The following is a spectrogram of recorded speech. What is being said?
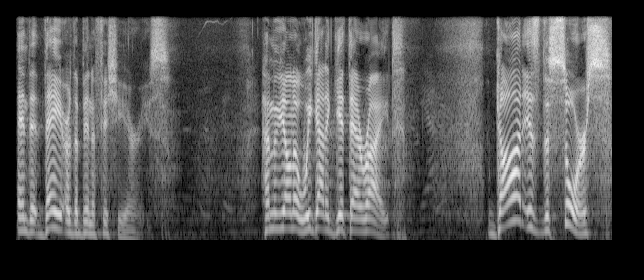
and that they are the beneficiaries. How many of y'all know we got to get that right? God is the source.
